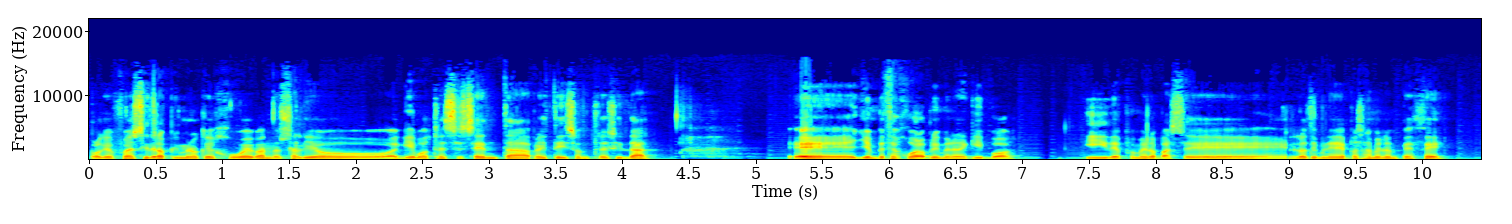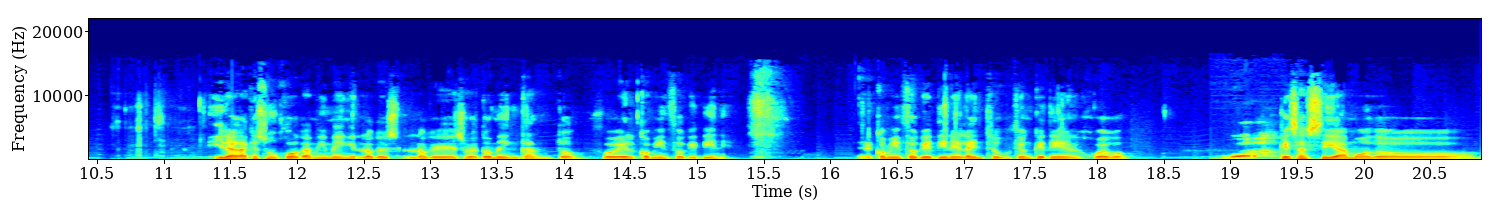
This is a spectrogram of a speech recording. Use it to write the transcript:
porque fue así de los primeros que jugué cuando salió Xbox 360, PlayStation 3 y tal. Eh, yo empecé a jugar primero en Xbox y después me lo pasé, lo terminé de pasármelo en PC. Y la verdad que es un juego que a mí me- lo, que, lo que sobre todo me encantó fue el comienzo que tiene. El comienzo que tiene, la introducción que tiene el juego, que es así a modo,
